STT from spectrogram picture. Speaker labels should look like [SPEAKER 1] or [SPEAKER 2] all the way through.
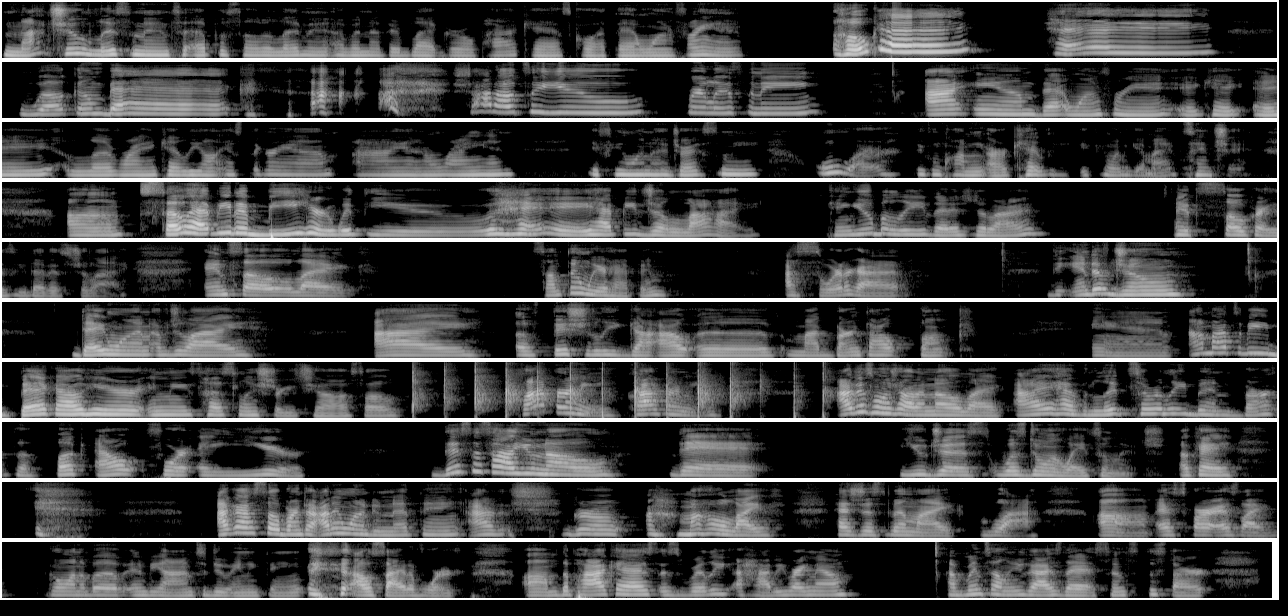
[SPEAKER 1] Not you listening to episode 11 of another Black Girl podcast called That One Friend. Okay. Hey, welcome back. Shout out to you for listening. I am that one friend, aka Love Ryan Kelly on Instagram. I am Ryan if you want to address me, or you can call me R. Kelly if you want to get my attention. Um, so happy to be here with you. Hey, happy July. Can you believe that it's July? It's so crazy that it's July. And so, like, something weird happened. I swear to God. The end of June, day one of July, I officially got out of my burnt out funk and I'm about to be back out here in these hustling streets, y'all. So clap for me. Clap for me. I just want y'all to know, like, I have literally been burnt the fuck out for a year. This is how you know that you just was doing way too much. Okay. I got so burnt out. I didn't want to do nothing. I girl, my whole life has just been like blah um as far as like going above and beyond to do anything outside of work um the podcast is really a hobby right now i've been telling you guys that since the start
